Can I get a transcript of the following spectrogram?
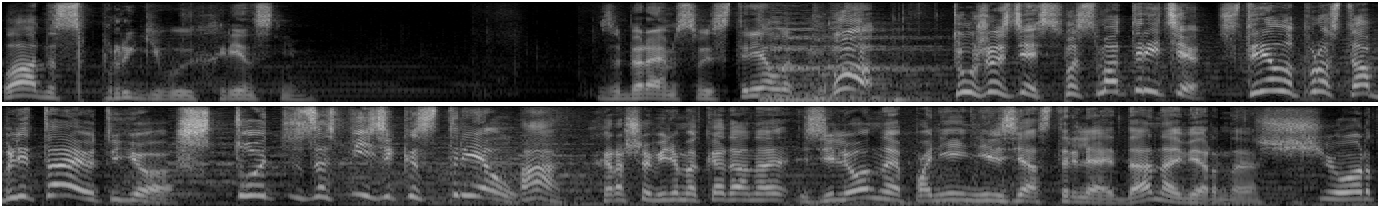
Ладно, спрыгиваю, хрен с ним. Забираем свои стрелы. О! Ты уже здесь! Посмотрите! Стрелы просто облетают ее! Что это за физика стрел? А, хорошо, видимо, когда она зеленая, по ней нельзя стрелять, да, наверное? Черт!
